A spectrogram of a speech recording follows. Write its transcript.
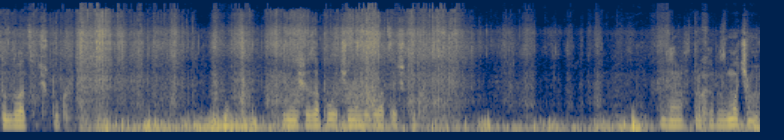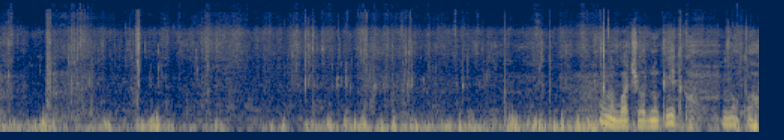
Тут 20 штук. Вірніше заплачено за 20 штук. Зараз трохи розмочимо. Ну, бачу одну квітку, ну то,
